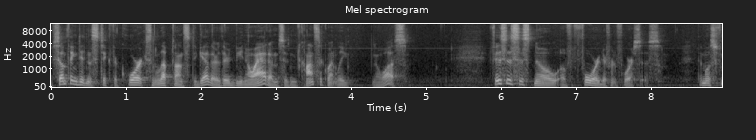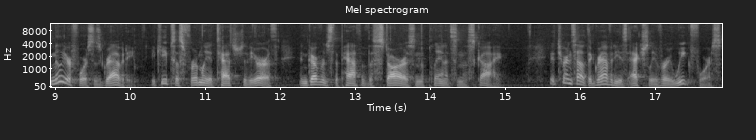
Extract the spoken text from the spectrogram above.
If something didn't stick the quarks and leptons together, there'd be no atoms, and consequently, no us. Physicists know of four different forces. The most familiar force is gravity. It keeps us firmly attached to the Earth and governs the path of the stars and the planets in the sky. It turns out that gravity is actually a very weak force,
